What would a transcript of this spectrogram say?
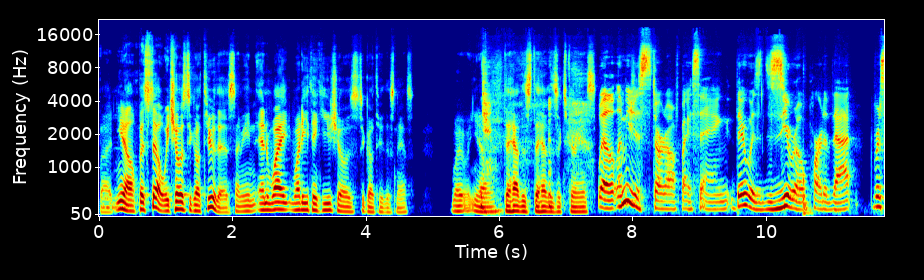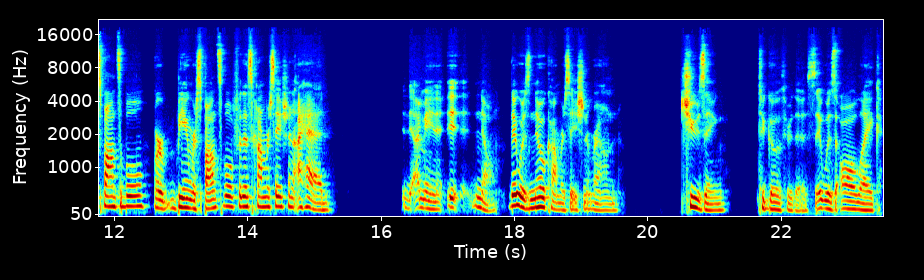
But Mhm. you know, but still, we chose to go through this. I mean, and why why do you think you chose to go through this, Nance? You know, to have this to have this experience. Well, let me just start off by saying there was zero part of that responsible or being responsible for this conversation. I had, I mean, it, no, there was no conversation around choosing to go through this. It was all like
